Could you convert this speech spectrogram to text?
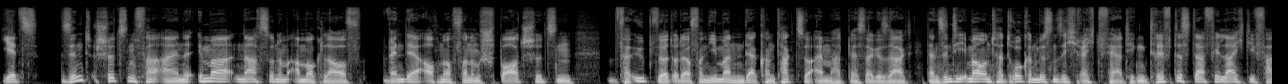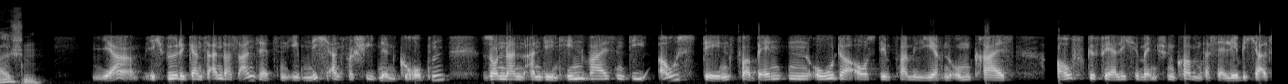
Jetzt sind Schützenvereine immer nach so einem Amoklauf, wenn der auch noch von einem Sportschützen verübt wird oder von jemandem, der Kontakt zu einem hat, besser gesagt, dann sind die immer unter Druck und müssen sich rechtfertigen. Trifft es da vielleicht die Falschen? Ja, ich würde ganz anders ansetzen, eben nicht an verschiedenen Gruppen, sondern an den Hinweisen, die aus den Verbänden oder aus dem familiären Umkreis auf gefährliche Menschen kommen. Das erlebe ich als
